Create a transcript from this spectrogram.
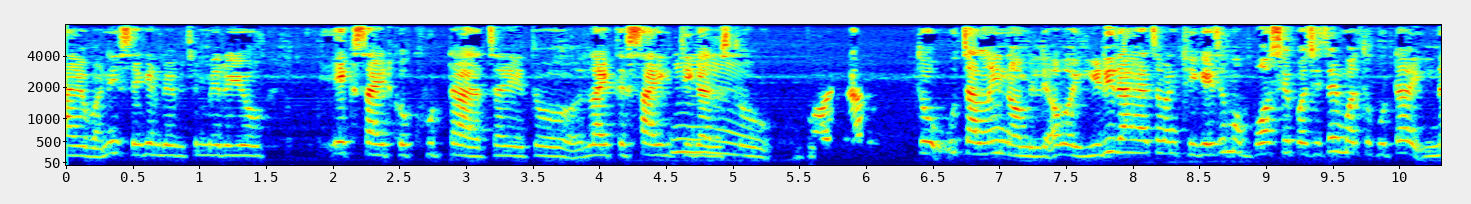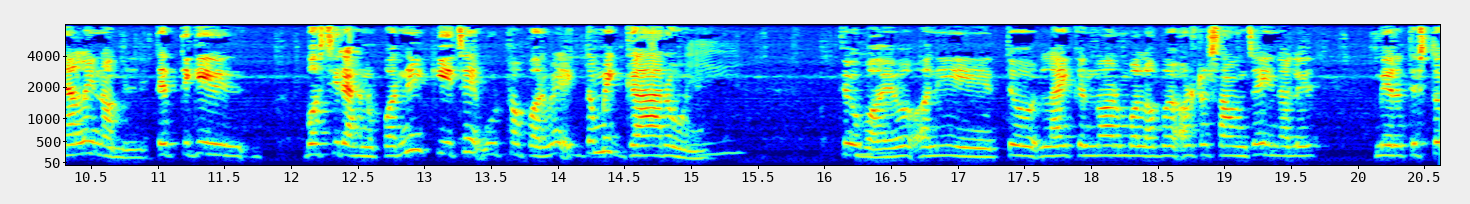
आयो भने सेकेन्ड बेबी चाहिँ मेरो यो एक साइडको खुट्टा चाहिँ त्यो लाइक साइड टिका जस्तो भएर त्यो उचाल्नै नमिल्ने। अब हिँडिरहेको छ भने ठिकै छ म बसेपछि चाहिँ मैले त्यो खुट्टा हिँड्नलाई नमिल्ने। त्यत्तिकै बसिराख्नु पर्ने कि चाहिँ उठ्न पर्ने एकदमै गाह्रो हुने। त्यो भयो अनि त्यो लाइक नर्मल अब अल्ट्रासाउन्ड चाहिँ यिनीहरूले मेरो त्यस्तो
